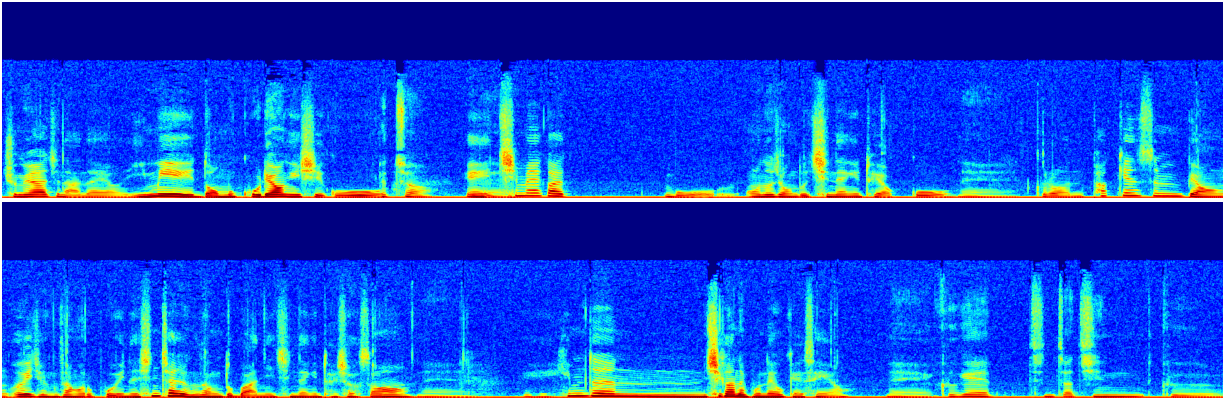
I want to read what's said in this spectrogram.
중요하진 않아요. 이미 너무 고령이시고 그렇죠. 예, 네. 치매가 뭐 어느 정도 진행이 되었고 네. 그런 파킨슨병의 증상으로 보이는 신체 증상도 많이 진행이 되셔서 네. 예, 힘든 시간을 보내고 계세요. 네. 그게 진짜 진 그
